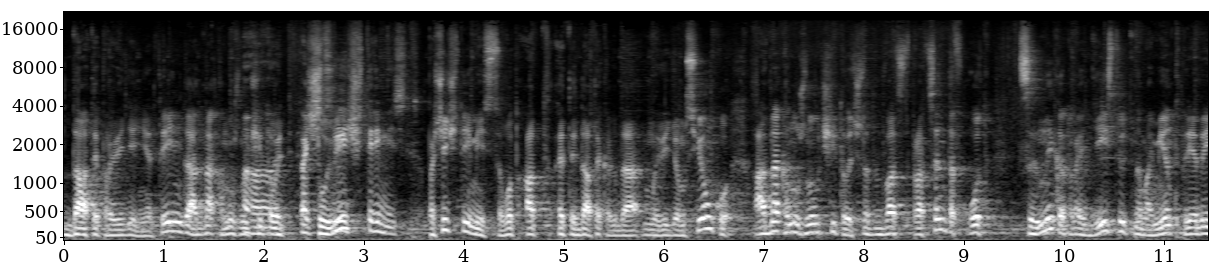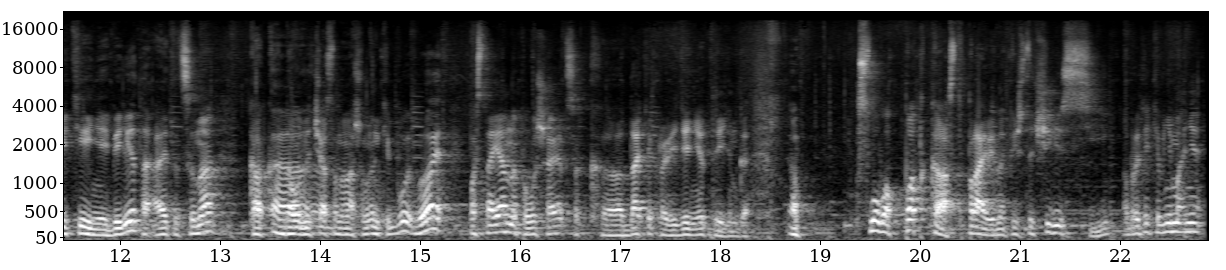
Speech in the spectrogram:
даты проведения тренинга, однако нужно А, учитывать Почти ту вещь, 4 месяца. Почти 4 месяца, вот от этой даты, когда мы ведем съемку. Однако нужно учитывать, что это 20% от цены, которая действует на момент приобретения билета, а эта цена, как довольно часто на нашем рынке бывает, постоянно повышается к дате проведения тренинга. Слово подкаст правильно пишется через «си». Обратите внимание,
